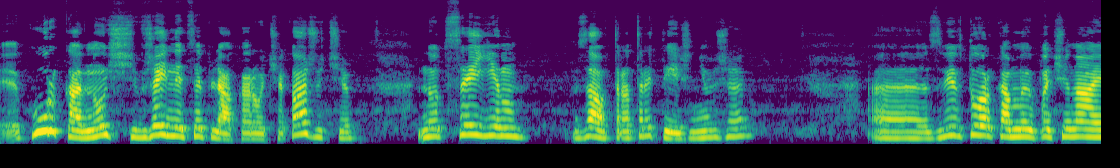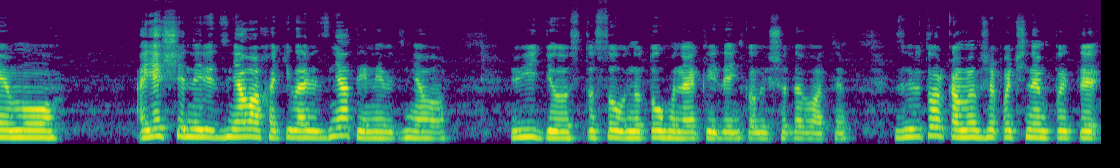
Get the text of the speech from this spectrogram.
е, курка, ну вже й не цепля, коротше кажучи. Ну, це їм завтра три тижні вже. Е, З вівторка ми починаємо. А я ще не відзняла, хотіла відзняти і не відзняла відео стосовно того, на який день коли що давати. З вівторка ми вже почнемо пити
